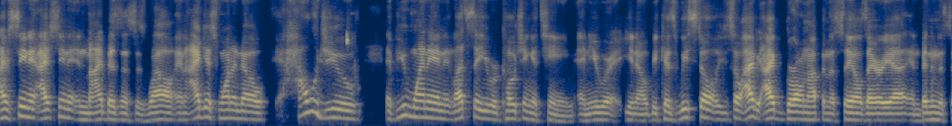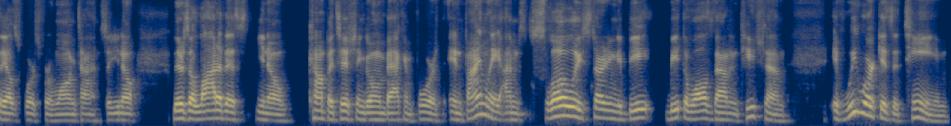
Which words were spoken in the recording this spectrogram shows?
I've seen it i've seen it in my business as well. And i just want to know how would you if you went in and let's say you were coaching a team and you were you know because we still so I've, I've grown up in the sales area and been in the sales force for a long time. So you know there's a lot of this you know competition going back and forth. And finally i'm slowly starting to beat beat the walls down and teach them. If we work as a team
